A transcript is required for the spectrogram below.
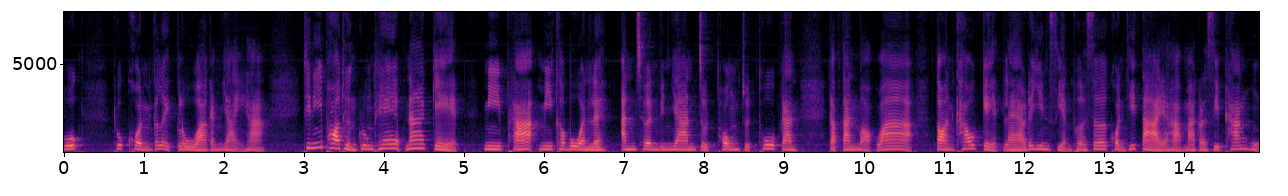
ทุกข์ ทุกคนก็เลยกลัวกันใหญ่ค่ะ ทีนี้พอถึงกรุงเทพหน้าเกต มีพระมีขบวนเลย อัญเชิญวิญญาณจุดธงจุดทูบกัน กับตันบอกว่าตอนเข้าเกตแล้วได้ยินเสียงเพอร์เซอร์คนที่ตายอะค่ะ มากระซิบข้างหู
